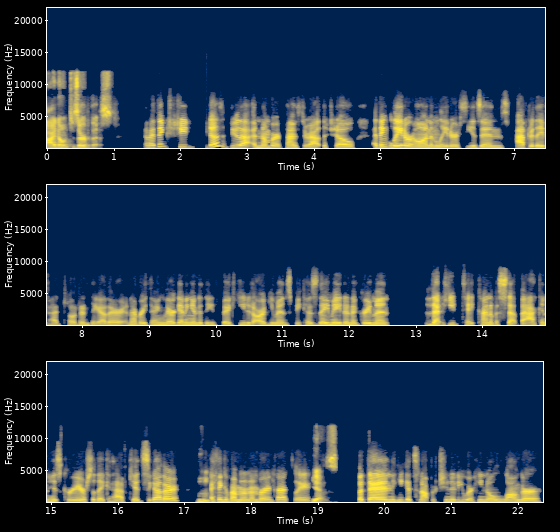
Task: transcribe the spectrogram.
I don't deserve this. And I think she does do that a number of times throughout the show. I think later on in later seasons, after they've had children together and everything, they're getting into these big heated arguments because they made an agreement that he'd take kind of a step back in his career so they could have kids together. Mm-hmm. I think if I'm remembering correctly. Yes. But then he gets an opportunity where he no longer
